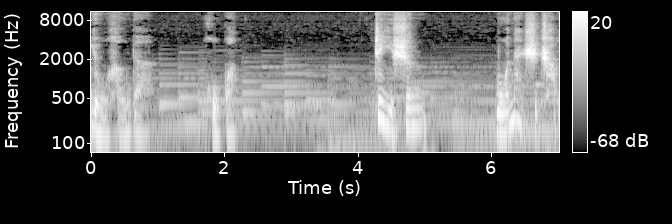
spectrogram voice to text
永恒的湖光。这一生，磨难是长，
